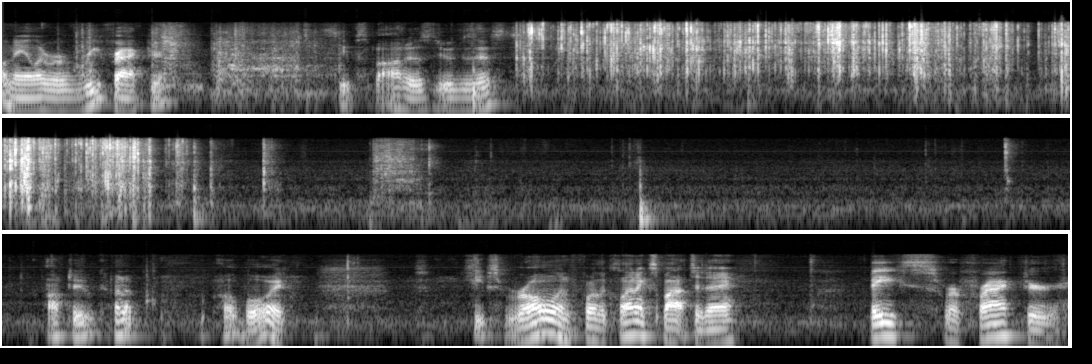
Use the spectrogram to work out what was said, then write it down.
Noah Naylor, a refractor. See if some autos do exist. Auto coming up. Oh boy. Keeps rolling for the Kelenic spot today. Base refractor.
